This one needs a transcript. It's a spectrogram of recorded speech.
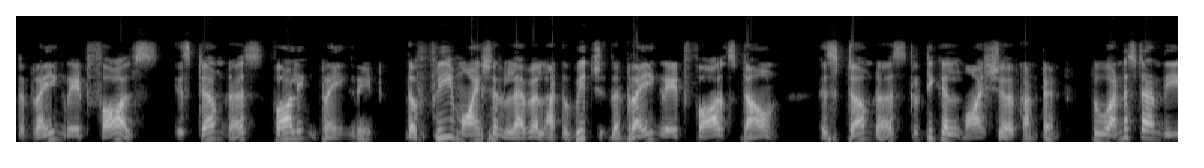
the drying rate falls is termed as falling drying rate. The free moisture level at which the drying rate falls down is termed as critical moisture content. To understand the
